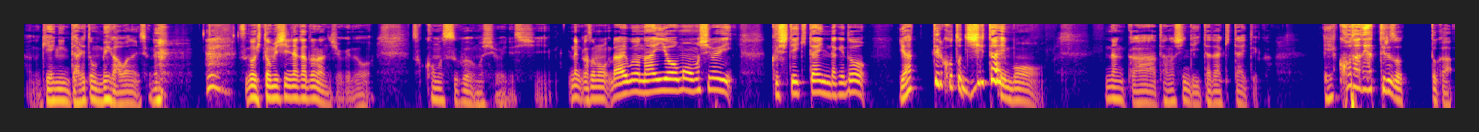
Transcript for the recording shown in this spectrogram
あの芸人誰とも目が合わないんですよね。すごい人見知りな方なんでしょうけど、そこもすごい面白いですし、なんかそのライブの内容も面白くしていきたいんだけど、やってること自体も、なんか楽しんでいただきたいというか、エコダでやってるぞとか、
